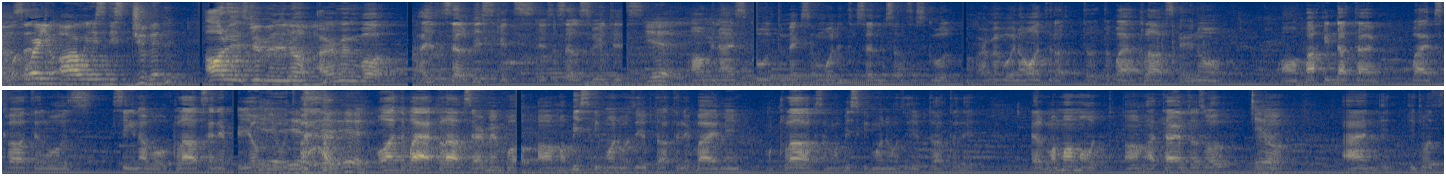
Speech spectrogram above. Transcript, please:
Were you always this driven? Always driven, you know. I remember I used to sell biscuits, I used to sell sweeties. Yeah. Um, in high school to make some money to send myself to school. I remember when I wanted to, to, to buy a Clarks, you know, um, back in that time, Vybz Kartel was singing about Clarks and every young Yeah, youth yeah, yeah, wanted to buy a Clarks. I remember um, my biscuit money was able to actually buy me my Clarks and my biscuit money was able to actually help my mom out um, at times as well, you know. And it, it was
